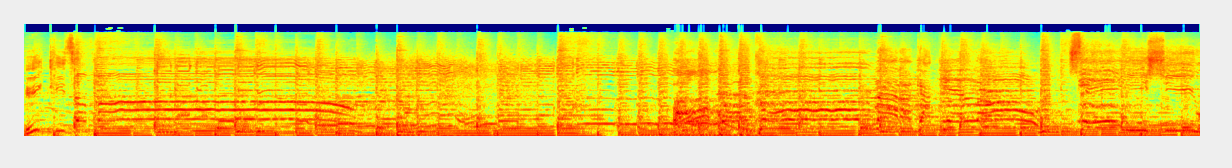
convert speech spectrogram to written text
生き様。男ならかけろ。静止を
